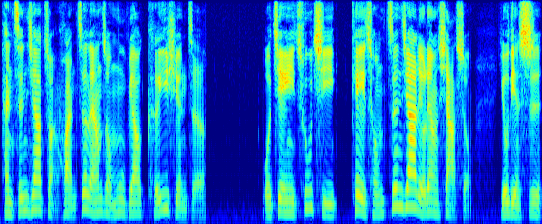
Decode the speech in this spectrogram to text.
和增加转换这两种目标可以选择。我建议初期可以从增加流量下手，优点是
